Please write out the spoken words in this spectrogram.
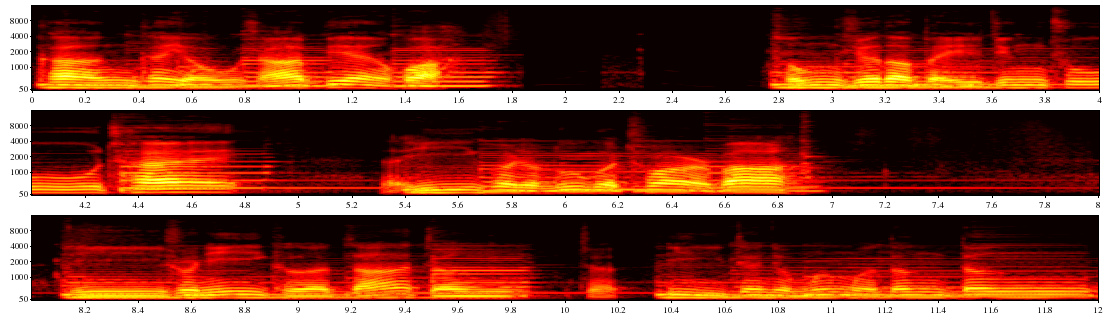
看看有啥变化。同学到北京出差，一块就撸个串儿吧。你说你可咋整？这一天就懵懵登登。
